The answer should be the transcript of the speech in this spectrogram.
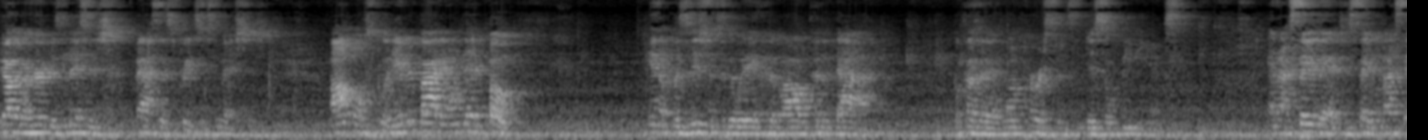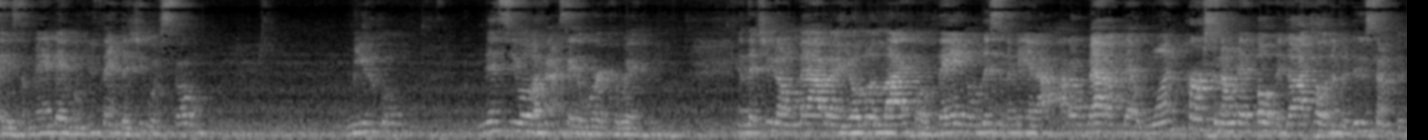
Y'all ever heard this message, Pastor's preacher's message? Almost put everybody on that boat in a position to the way they could have all could have died because of that one person's disobedience. And I say that to say, when I say it's a mandate, when you think that you were so mutable, minuscule, I can't say the word correctly, and that you don't matter in your little life, or they ain't gonna listen to me, and I, I don't matter that one person on that boat that God told him to do something,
